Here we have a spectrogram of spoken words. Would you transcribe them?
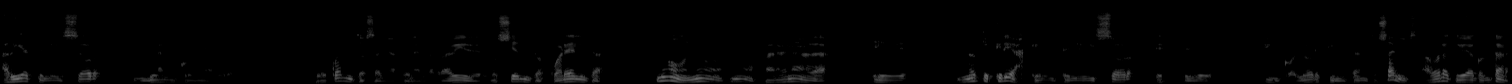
Había televisor en blanco y negro. ¿Pero cuántos años tenés la Ravid? ¿240? No, no, no, para nada. Eh, no te creas que el televisor este, en color tiene tantos años. Ahora te voy a contar.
